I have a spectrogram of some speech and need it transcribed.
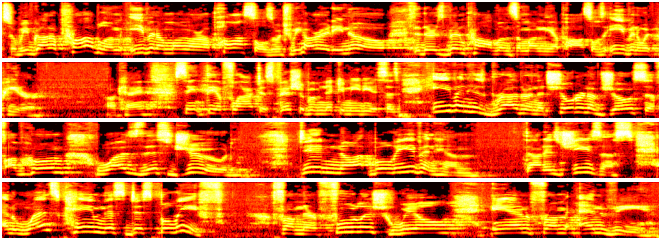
So we've got a problem even among our apostles, which we already know that there's been problems among the apostles, even with Peter. Okay? St. Theophylactus, Bishop of Nicomedia, says, Even his brethren, the children of Joseph, of whom was this Jude, did not believe in him. That is Jesus. And whence came this disbelief? From their foolish will and from envy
